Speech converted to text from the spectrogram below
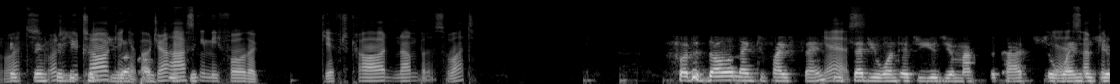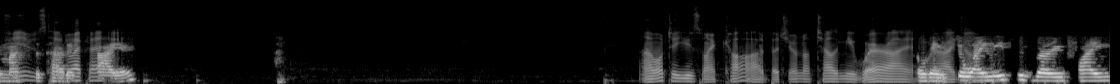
What? is simply What are you talking you are about? You're asking me for the gift card numbers? What? For the dollar ninety five cents, Yes. you said you wanted to use your Mastercard. So Yes, when I'm does your confused. How Mastercard do expire? I want to use my card, but you're not telling me where I Okay, where I so go. I need to verify.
